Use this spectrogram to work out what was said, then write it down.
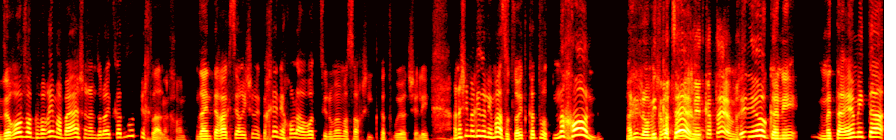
ורוב הגברים, הבעיה שלהם זה לא התכתבות בכלל. נכון. זה האינטראקציה הראשונית. אחי, אני יכול להראות צילומי מסך של התכתבויות שלי, אנשים יגידו לי, מה, זאת לא התכתבות. נכון! אני לא מתכתב. לא צריך להתכתב. בדיוק, אני מתאם איתה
